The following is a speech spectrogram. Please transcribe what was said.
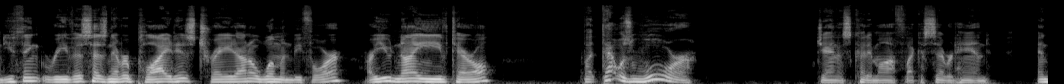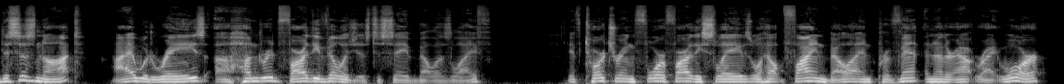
And you think Revis has never plied his trade on a woman before? Are you naive, Terrell? But that was war. Janus cut him off like a severed hand. And this is not. I would raise a hundred Farthi villages to save Bella's life. If torturing four Farthi slaves will help find Bella and prevent another outright war,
